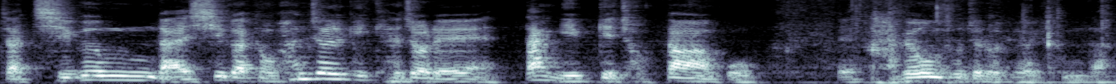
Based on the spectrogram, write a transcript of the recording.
자, 지금 날씨 같은 환절기 계절에 딱 입기 적당하고 네, 가벼운 소재로 되어 있습니다.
